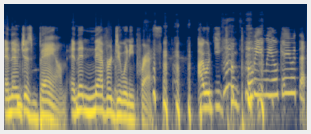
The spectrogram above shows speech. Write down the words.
and then just bam, and then never do any press. I would be completely okay with that.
